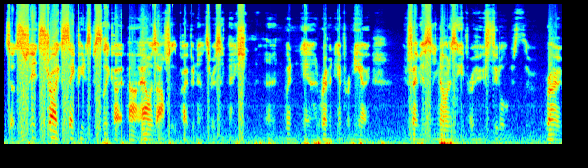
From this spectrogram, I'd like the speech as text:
So it strikes St. Peter's Basilica uh, hours after the Pope announced resignation and when uh, Roman Emperor Nero, famously known as the emperor who fiddled with the Rome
